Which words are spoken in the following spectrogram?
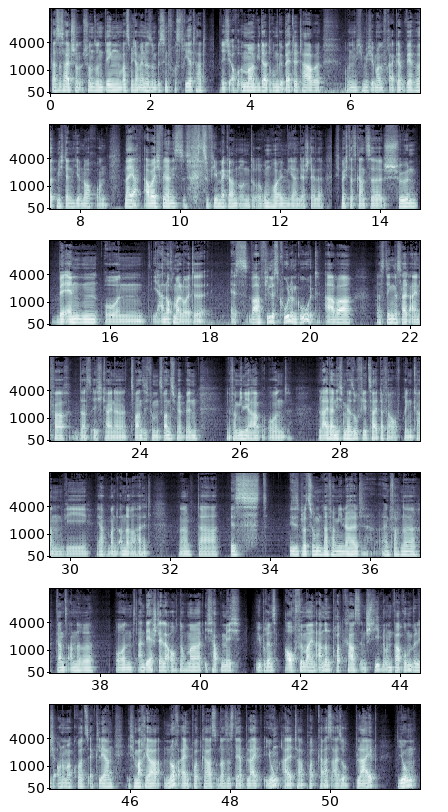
Das ist halt schon, schon so ein Ding, was mich am Ende so ein bisschen frustriert hat. Ich auch immer wieder drum gebettelt habe und mich, mich immer gefragt habe, wer hört mich denn hier noch? Und naja, aber ich will ja nicht zu, zu, viel meckern und rumheulen hier an der Stelle. Ich möchte das Ganze schön beenden und ja, nochmal Leute, es war vieles cool und gut, aber das Ding ist halt einfach, dass ich keine 20, 25 mehr bin, eine Familie habe und leider nicht mehr so viel Zeit dafür aufbringen kann, wie ja, manch andere halt. Ne? Da ist die Situation mit einer Familie halt einfach eine ganz andere. Und an der Stelle auch nochmal, ich habe mich übrigens auch für meinen anderen Podcast entschieden und warum will ich auch nochmal kurz erklären. Ich mache ja noch einen Podcast und das ist der Bleib Jung Alter Podcast, also Bleib Jung,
